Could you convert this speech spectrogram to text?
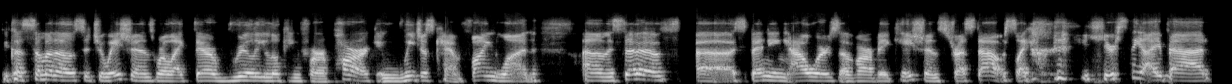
because some of those situations were like they're really looking for a park and we just can't find one. Um, instead of uh, spending hours of our vacation stressed out, it's like, here's the iPad,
